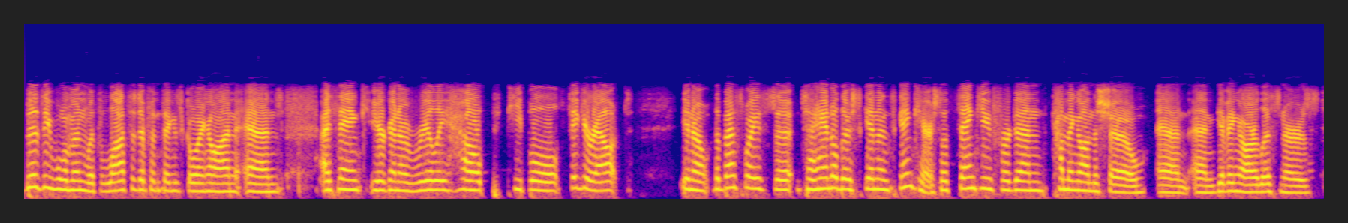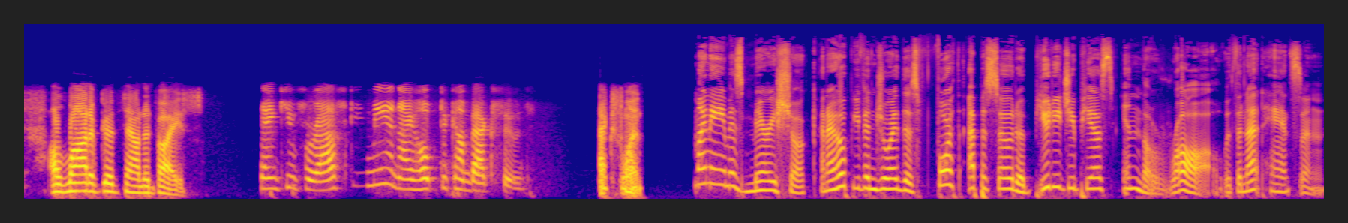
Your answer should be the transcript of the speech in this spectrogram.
busy woman with lots of different things going on, and I think you're going to really help people figure out – you know the best ways to, to handle their skin and skincare. So thank you for again coming on the show and and giving our listeners a lot of good sound advice. Thank you for asking me, and I hope to come back soon. Excellent. My name is Mary Shook, and I hope you've enjoyed this fourth episode of Beauty GPS in the Raw with Annette Hanson.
